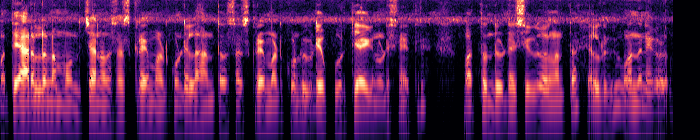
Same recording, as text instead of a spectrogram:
ಮತ್ತು ಯಾರೆಲ್ಲ ನಮ್ಮ ಒಂದು ಚಾನಲ್ ಸಬ್ಸ್ಕ್ರೈಬ್ ಮಾಡ್ಕೊಂಡಿಲ್ಲ, ಅಂಥವ್ರು ಸಬ್ಸ್ಕ್ರೈಬ್ ಮಾಡಿಕೊಂಡು ವಿಡಿಯೋ ಪೂರ್ತಿಯಾಗಿ ನೋಡಿ ಸ್ನೇಹಿತರೆ. ಮತ್ತೊಂದು ವಿಡಿಯೋ ಸಿಗಲ್ಲ ಅಂತ ಎಲ್ರಿಗೂ ವಂದನೆಗಳು.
